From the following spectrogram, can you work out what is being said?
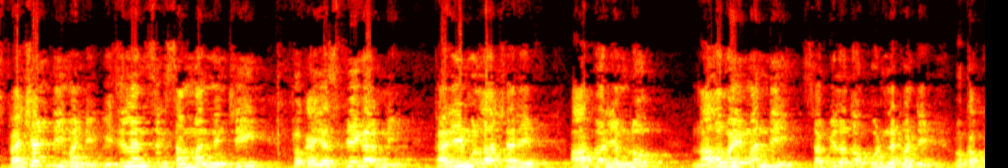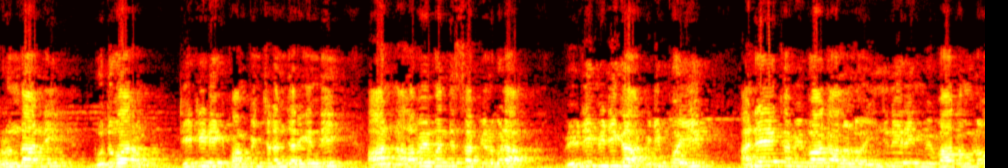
స్పెషల్ టీం అండి. విజిలెన్స్కి సంబంధించి ఒక ఎస్పీ గారిని కరీముల్లా షరీఫ్ ఆధ్వర్యంలో నలభై మంది సభ్యులతో కూడినటువంటి ఒక బృందాన్ని బుధవారం టీటీడీకి పంపించడం జరిగింది. ఆ నలభై మంది సభ్యులు కూడా విడివిడిగా విడిపోయి అనేక విభాగాలలో ఇంజనీరింగ్ విభాగంలో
